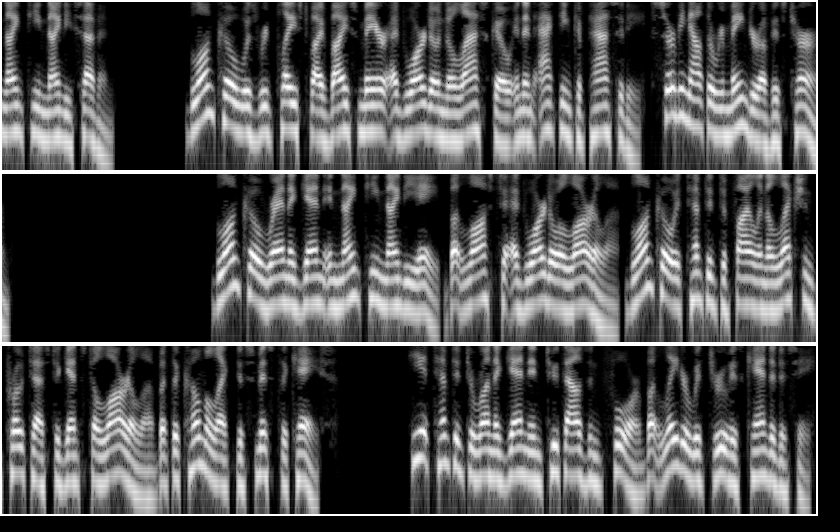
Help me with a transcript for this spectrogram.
1997. Blanco was replaced by Vice Mayor Eduardo Nolasco in an acting capacity, serving out the remainder of his term. Blanco ran again in 1998 but lost to Eduardo Alarilla. Blanco attempted to file an election protest against Alarilla but the Comelec dismissed the case. He attempted to run again in 2004 but later withdrew his candidacy.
